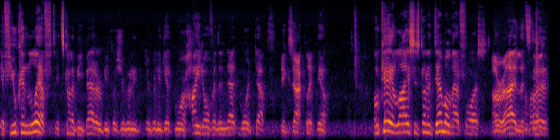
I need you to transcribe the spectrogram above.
if you can lift, it's going to be better because you're going to you're going to get more height over the net, more depth. Exactly. Yeah. Okay, Elias is going to demo that for us. All right, let's All do right. it.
